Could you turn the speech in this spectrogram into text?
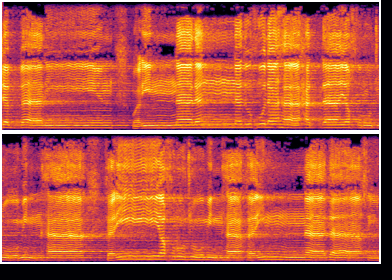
جبارين. وإنا لن ندخلها حتى يخرجوا منها. فإن يخرجوا منها فإنا داخلون.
